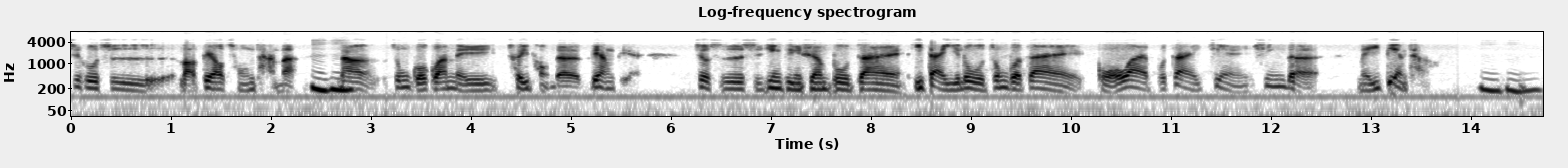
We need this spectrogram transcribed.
几乎是老调重弹嘛。嗯，那中国官媒吹捧的亮点。就是习近平宣布，在“一带一路”，中国在国外不再建新的煤电厂。嗯哼，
